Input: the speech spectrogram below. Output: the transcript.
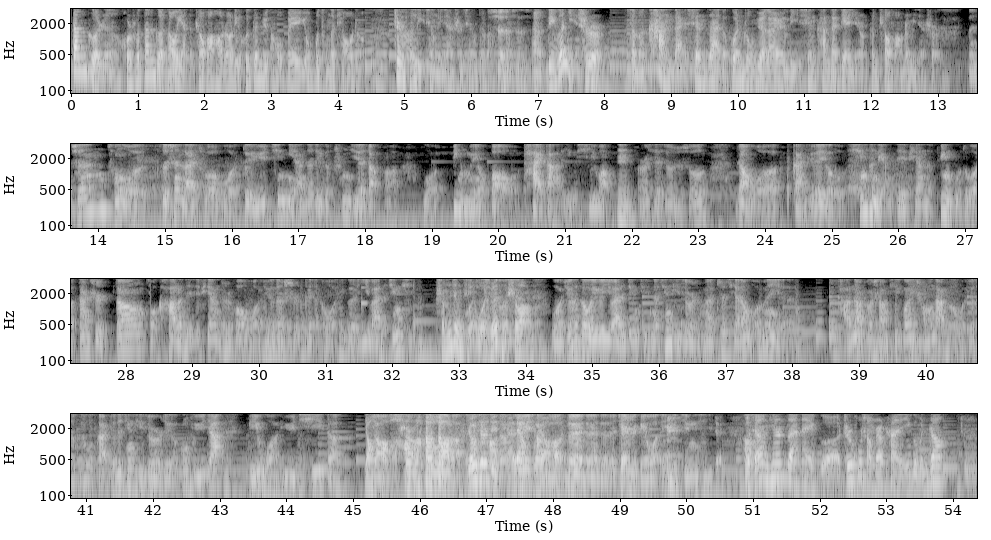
单个人或者说单个导演的票房号召力会根据口碑有不同的调整，这是很理性的一件事情，对吧？是的，是的，是的。嗯，李哥，你是怎么看待现在的观众越来越理性看待电影跟票房这么一件事儿？本身从我自身来说，我对于今年的这个春节档啊，我并没有抱太大的一个希望。嗯，而且就是说，让我感觉有兴奋点的这些片子并不多。但是当我看了这些片子之后，我觉得是给了我一个意外的惊喜。什么惊喜？我觉得挺失望的。我觉得给我一个意外的惊喜。那惊喜就是什么呢？之前我们也谈到说上期关于成龙大哥，我觉得给我感觉的惊喜就是这个功夫瑜伽比我预期的要好好多了，尤其是比前两部要好多对对对对，这是给我的一个惊喜。对啊我前两天在那个知乎上边看一个文章，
